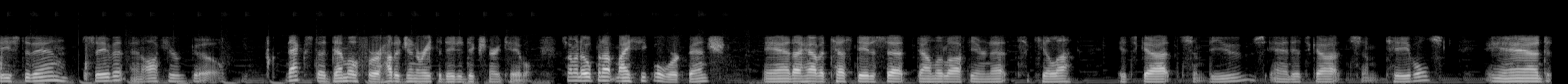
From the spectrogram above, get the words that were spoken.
paste it in, save it, and off you go. Next, a demo for how to generate the data dictionary table. So I'm going to open up MySQL Workbench, and I have a test data set downloaded off the internet, Sakila. It's got some views, and it's got some tables, and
